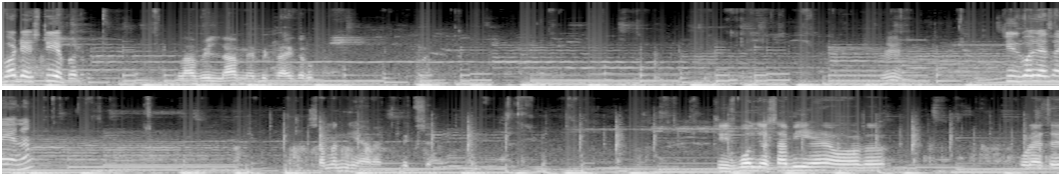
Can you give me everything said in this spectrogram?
बहुत टेस्टी है पर। ला भी ला मैं भी ट्राई करूँ। हम्म। चीज़ बॉल जैसा ही है ना? समझ नहीं आ रहा मिक्स है। चीज़ बॉल जैसा भी है और थोड़ा ऐसे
